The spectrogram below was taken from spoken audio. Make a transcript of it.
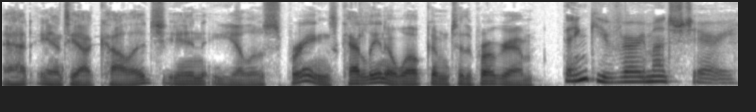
at Antioch College in Yellow Springs. Catalina, welcome to the program. Thank you very much, Jerry.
